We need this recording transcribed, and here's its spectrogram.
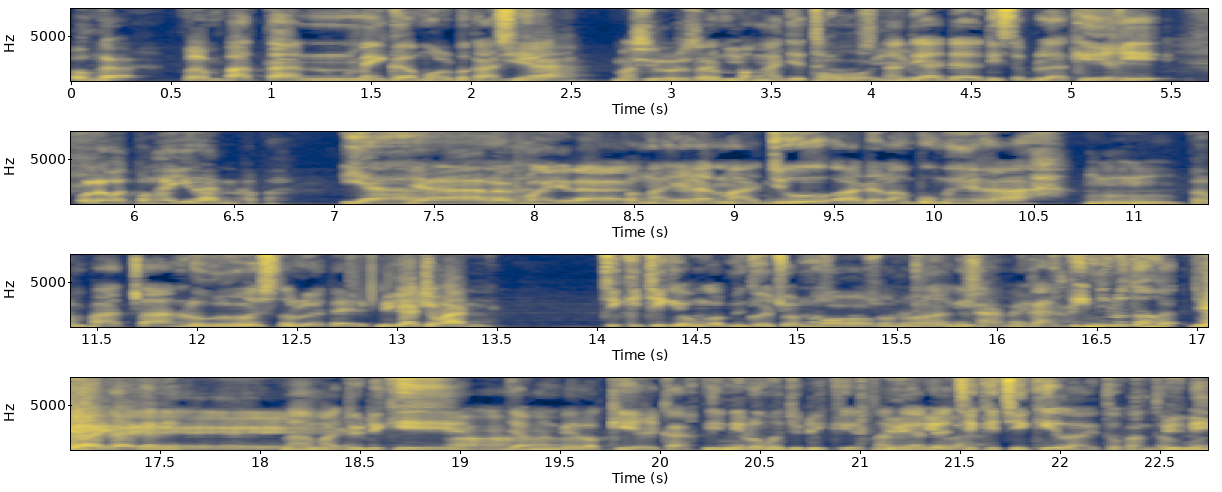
Oh enggak. Perempatan Mega Mall Bekasi. Ya, masih lurus lagi. Lempeng aja terus. Oh, iya Nanti ada di sebelah kiri. Oh, lewat pengairan apa? Ya. Ya, lewat pengairan. Pengairan Bener, maju, ada lampu merah, Heeh. perempatan lurus, lu lihat aja di kiri. Migacuan. Ciki-ciki oh enggak Migacuan mas Oh, sono lagi. sana ya? Kartini lu tau gak? Ya, Jalan ya, ya, Kartini. ya, ya, ya, Nah ya. maju dikit, Ah. jangan belok kiri Kartini lu maju dikit. Nanti Ya, ada ciki-ciki lah itu kantor. Ini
